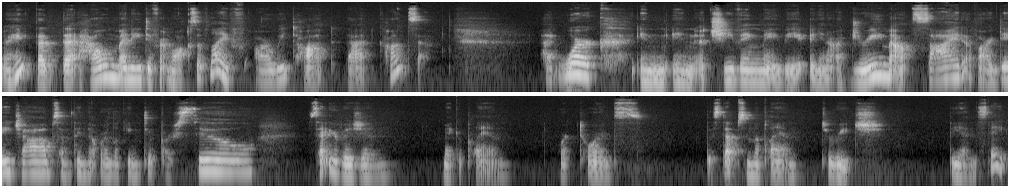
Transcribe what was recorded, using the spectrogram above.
right? That, that how many different walks of life are we taught that concept? At work, in, in achieving maybe you know a dream outside of our day job, something that we're looking to pursue, set your vision, make a plan, work towards the steps in the plan to reach the end state.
